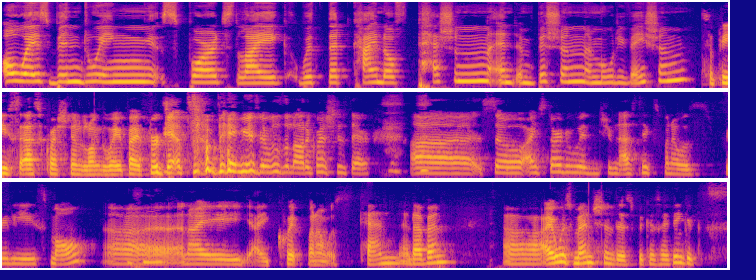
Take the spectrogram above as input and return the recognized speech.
always been doing sports like with that kind of passion and ambition and motivation? So please ask question along the way if I forget something. there was a lot of questions there. Uh, so I started with gymnastics when I was really small, uh, mm -hmm. and I I quit when I was 10, 11. Uh, I always mention this because I think it's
